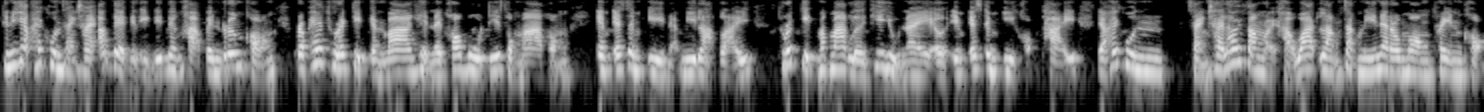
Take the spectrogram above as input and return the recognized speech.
ทีนี้อยากให้คุณแสงชัยอัปเดตกันอีกนิดนึงค่ะ เป็นเรื่องของประเภทธุรกิจกันบ้าง เห็นในข้อมูลที่ส่งมาของ MSME เนี่ยมีหลากหลายธุรกิจมากๆเลยที่อยู่ในเอ่อ MSME ของไทย อยากให้คุณ แสงชัยเล่าให้ฟังหน่อยค่ะว่าหลังจากนี้เนี่ยเรามองเทรนด์ของ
